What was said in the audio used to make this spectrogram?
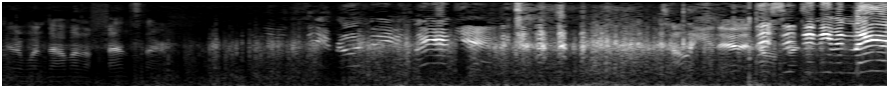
Could have went down by the fence there. See it, bro. It didn't even land yet. I'm telling you, dude. This shit didn't even land.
